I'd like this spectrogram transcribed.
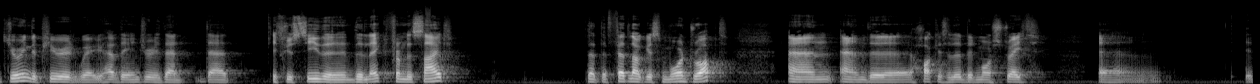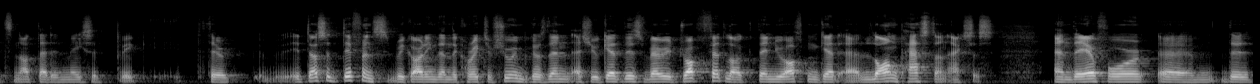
during the period where you have the injury that that if you see the, the leg from the side, that the fetlock is more dropped and and the hock is a little bit more straight. Um, it's not that it makes a big therapy it does a difference regarding then the corrective shoeing because then as you get this very drop fetlock, then you often get a long pastern axis, and therefore um, the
